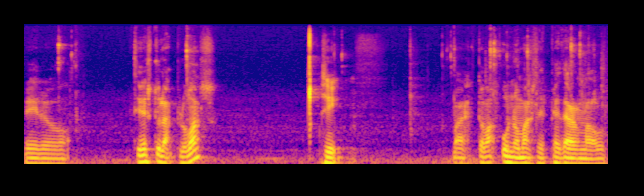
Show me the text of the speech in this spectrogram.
Pero. ¿Tienes tú las plumas? Sí. Vale, toma uno más de Pedernal.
